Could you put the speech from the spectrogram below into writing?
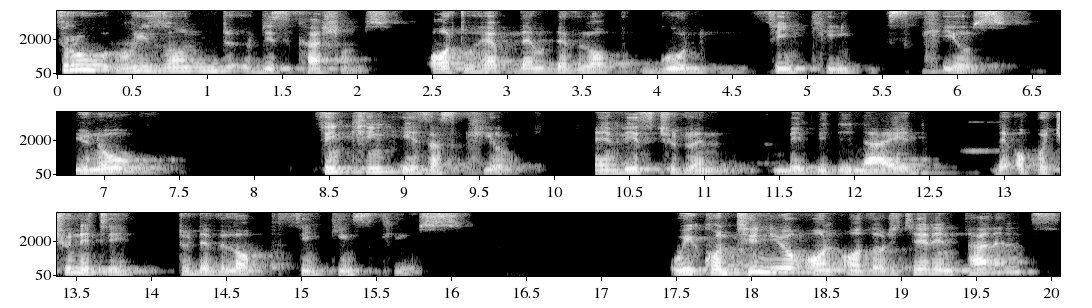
through reasoned discussions or to help them develop good thinking skills. You know, thinking is a skill, and these children may be denied the opportunity to develop thinking skills. We continue on authoritarian talents.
